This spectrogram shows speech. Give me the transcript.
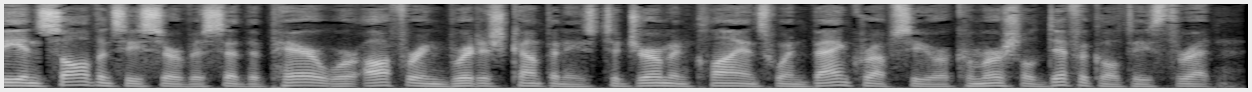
The Insolvency Service said the pair were offering British companies to German clients when bankruptcy or commercial difficulties threaten.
